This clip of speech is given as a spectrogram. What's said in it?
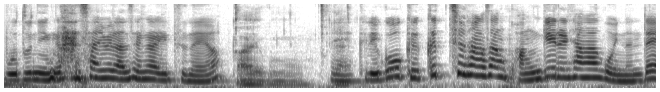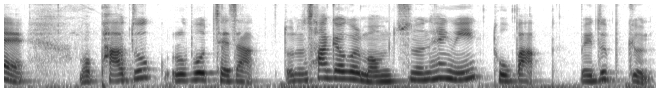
모든 인간의 삶이라는 생각이 드네요. 아이고. 네, 그리고 그 끝은 항상 관계를 향하고 있는데 뭐 바둑, 로봇 제작 또는 사격을 멈추는 행위, 도박, 매듭균,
